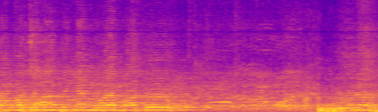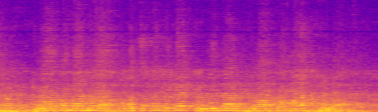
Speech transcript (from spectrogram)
Pengocokan tiket Murai Batu winner 2,2 pengocokan tiket winner 2,2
